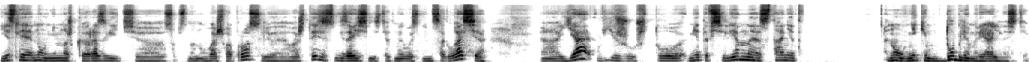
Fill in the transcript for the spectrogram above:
Если, ну, немножко развить, э, собственно, ну, ваш вопрос или ваш тезис, вне зависимости от моего с ним согласия, а, я вижу, что метавселенная станет ну, неким дублем реальности.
